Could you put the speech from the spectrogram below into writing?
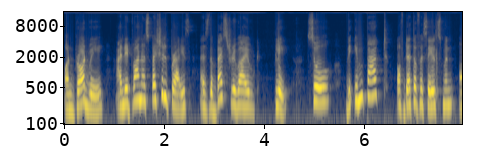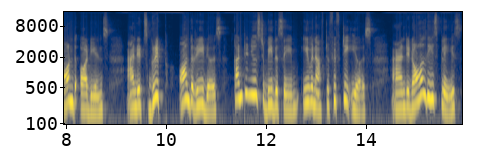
on Broadway and it won a special prize as the best revived play. So, the impact of Death of a Salesman on the audience and its grip on the readers continues to be the same even after 50 years and in all these plays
